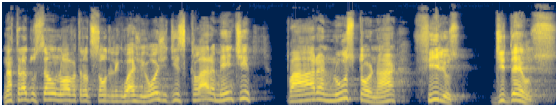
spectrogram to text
Na tradução, nova tradução de linguagem hoje, diz claramente para nos tornar filhos de Deus.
